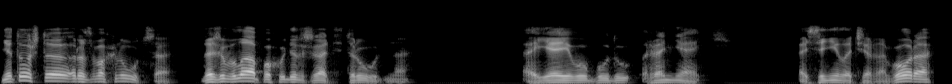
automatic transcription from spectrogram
Не то что размахнуться, даже в лапах удержать трудно. А я его буду ронять осенила Черногора,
